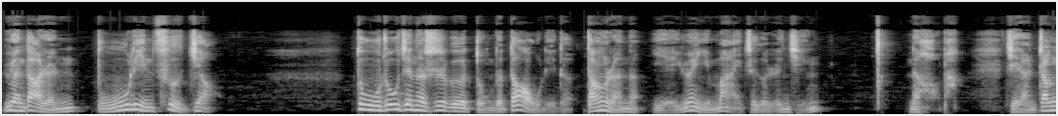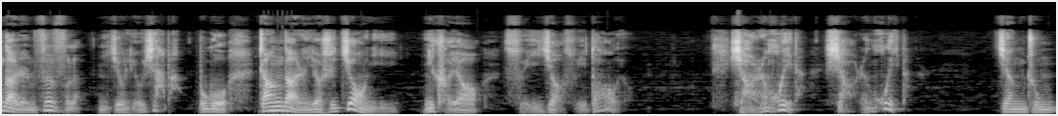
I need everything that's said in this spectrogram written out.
愿大人不吝赐教。杜周见他是个懂得道理的，当然呢也愿意卖这个人情。那好吧，既然张大人吩咐了，你就留下吧。不过张大人要是叫你，你可要随叫随到哟。小人会的，小人会的。江冲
